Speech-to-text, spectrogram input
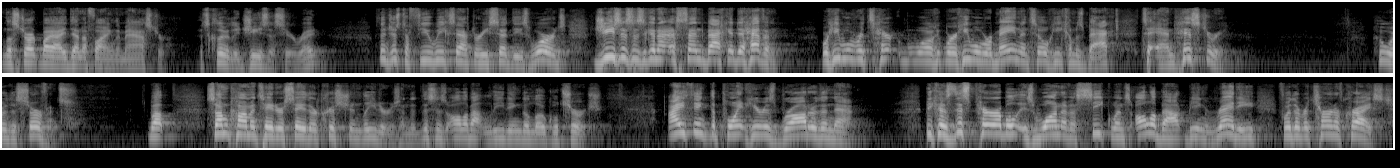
Let's start by identifying the master. It's clearly Jesus here, right? Then, just a few weeks after he said these words, Jesus is going to ascend back into heaven, where he will, return, where he will remain until he comes back to end history. Who are the servants? Well, some commentators say they're Christian leaders and that this is all about leading the local church. I think the point here is broader than that because this parable is one of a sequence all about being ready for the return of Christ.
